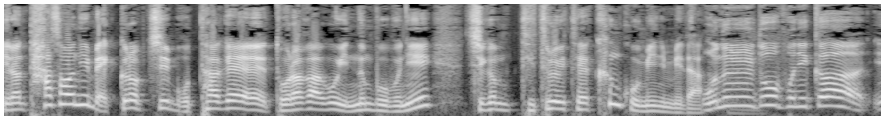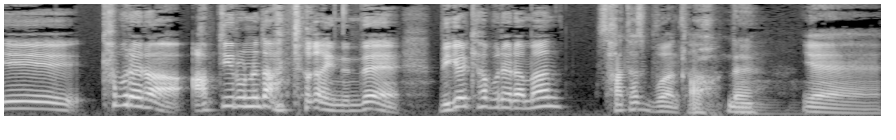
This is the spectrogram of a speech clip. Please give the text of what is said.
이런 타선이 매끄럽지 못하게 돌아가고 있는 부분이 지금 디트로이트의 큰 고민입니다. 오늘도 보니까 이 카브레라 앞뒤로는 다 안타가 있는데 미겔 카브레라만 4타수 무안타. 어, 네. 예.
